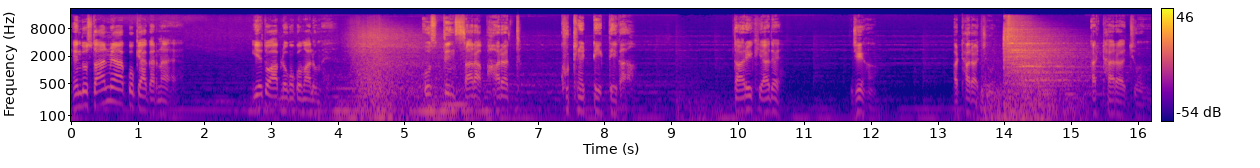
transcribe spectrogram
हिंदुस्तान में आपको क्या करना है? ये तो आप लोगों को मालूम है। उस दिन सारा भारत घुटने टेक देगा। तारीख याद है? जी हाँ। 18 जून। 18 जून।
